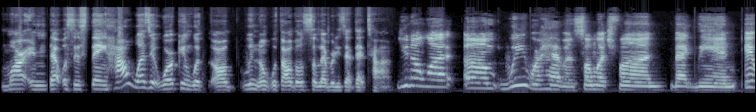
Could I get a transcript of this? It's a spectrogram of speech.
Martin. That was his thing. How was it working with all you know with all those celebrities at that time? You know what? Um, we were having so much fun back then. It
